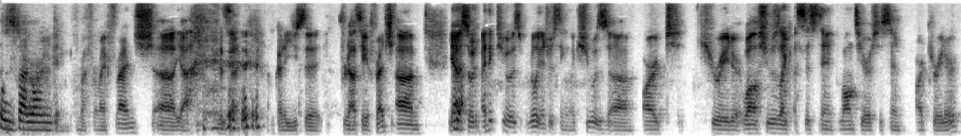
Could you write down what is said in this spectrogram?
Rose sorry Valland. for my French uh, yeah 'cause, uh, I'm kind of used to pronouncing it French. Um, yeah, Yeah. so I think she was really interesting. Like she was uh, art curator. Well, she was like assistant, volunteer assistant art curator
